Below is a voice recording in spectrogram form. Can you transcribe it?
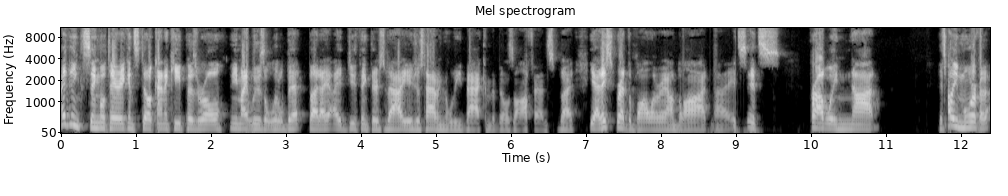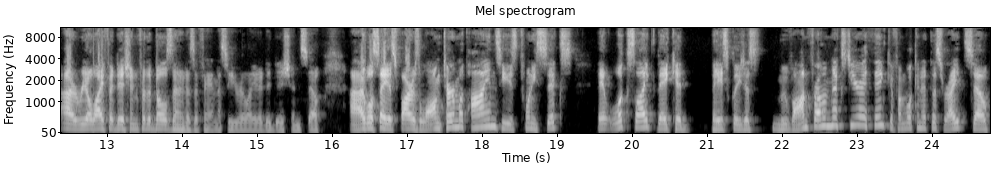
I think Singletary can still kind of keep his role. He might lose a little bit, but I, I, do think there's value just having the lead back in the Bills' offense. But yeah, they spread the ball around a lot. Uh, it's it's probably not. It's probably more of a, a, real life addition for the Bills than it is a fantasy related addition. So uh, I will say, as far as long term with Hines, he's 26. It looks like they could basically just move on from him next year. I think if I'm looking at this right. So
